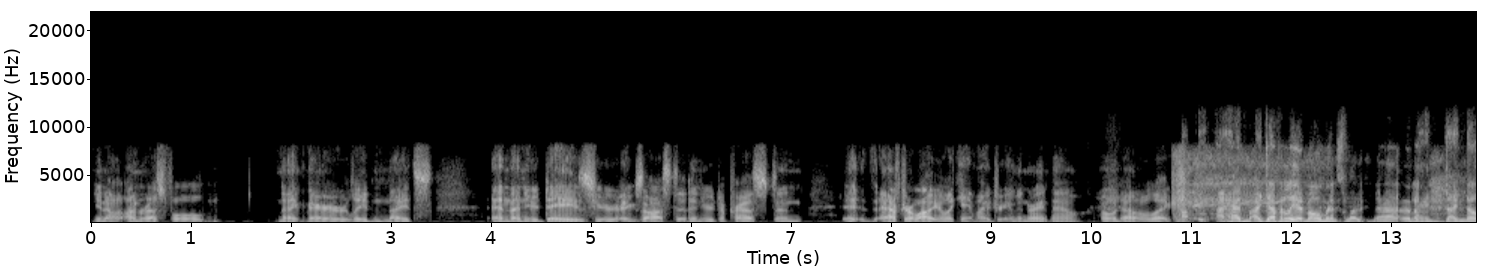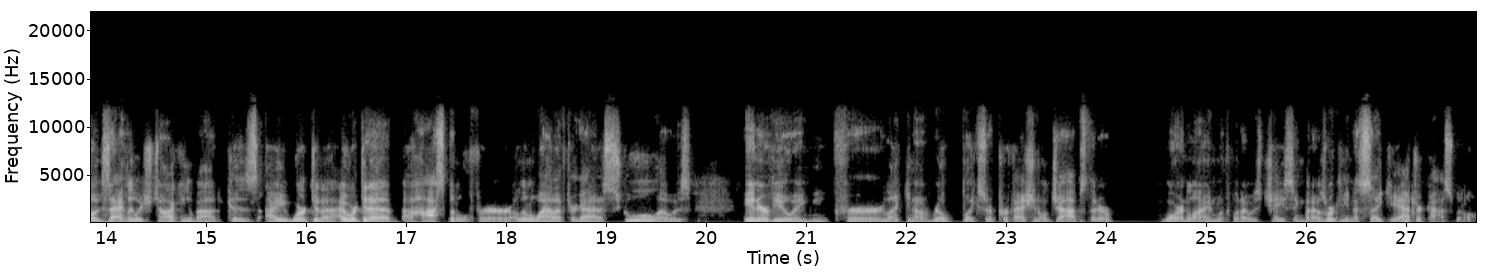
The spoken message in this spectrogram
you know unrestful, nightmare laden nights, and then your days you're exhausted and you're depressed and it, after a while you're like am i dreaming right now? Oh no like i had i definitely had moments like that and i, I know exactly what you're talking about because i worked in a i worked in a, a hospital for a little while after i got out of school. I was interviewing for like you know real like sort of professional jobs that are more in line with what i was chasing but i was working in a psychiatric hospital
